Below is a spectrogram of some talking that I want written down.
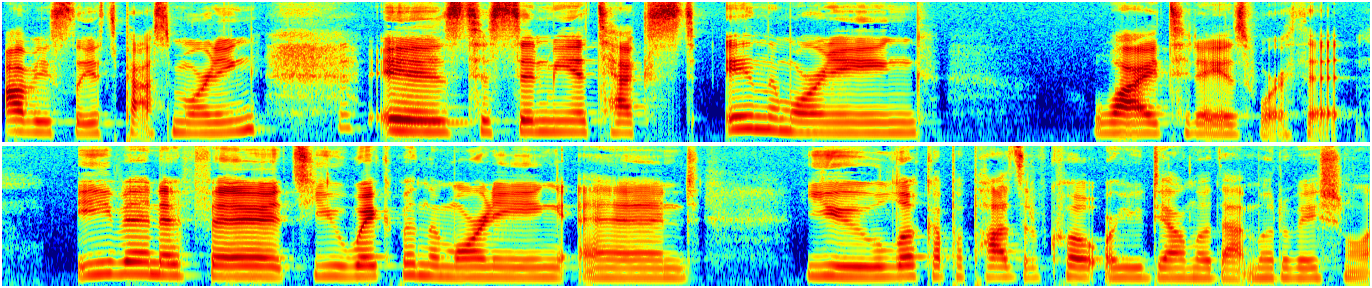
obviously it's past morning, is to send me a text in the morning why today is worth it. Even if it's you wake up in the morning and you look up a positive quote or you download that motivational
